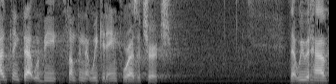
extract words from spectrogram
I think that would be something that we could aim for as a church. That we would have,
